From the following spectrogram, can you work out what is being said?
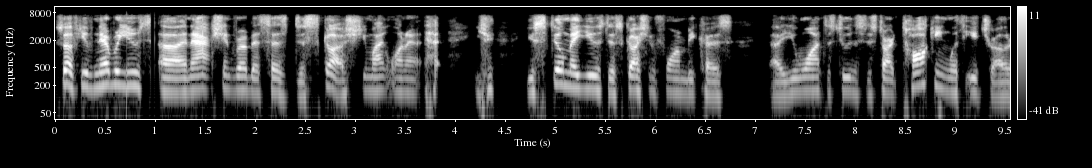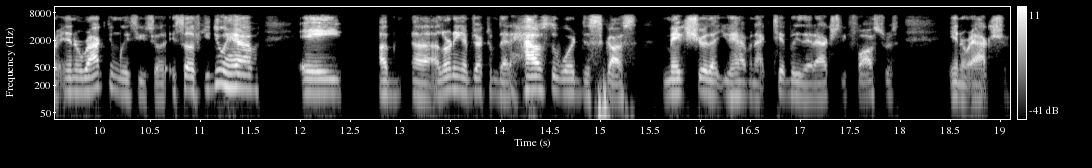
So if you've never used uh, an action verb that says discuss, you might want to, you, you still may use discussion form because uh, you want the students to start talking with each other, interacting with each other. So if you do have a, a, a learning objective that has the word discuss, make sure that you have an activity that actually fosters interaction.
